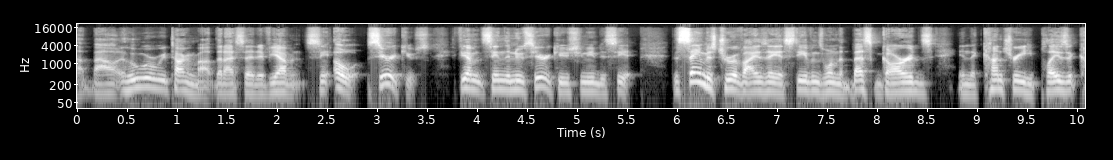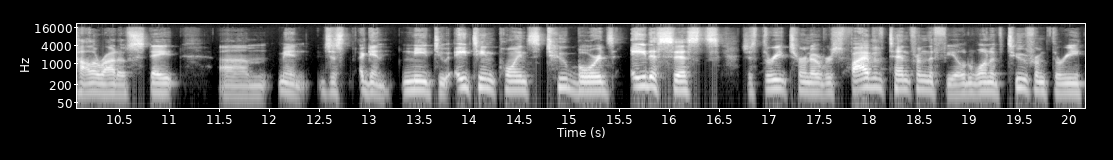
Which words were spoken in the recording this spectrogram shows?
about who were we talking about that I said if you haven't seen oh Syracuse. If you haven't seen the new Syracuse you need to see it. The same is true of Isaiah Stevens one of the best guards in the country. He plays at Colorado State um, man, just again, need to 18 points, two boards, eight assists, just three turnovers, five of 10 from the field, one of two from three,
